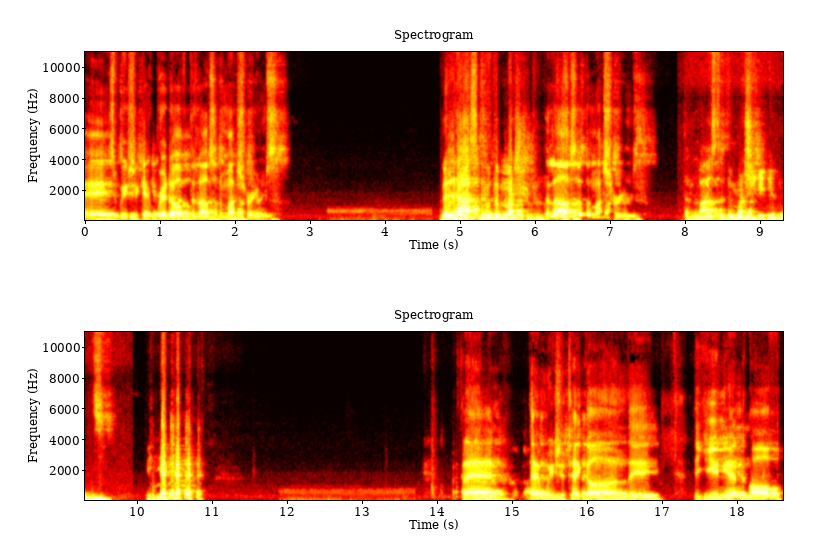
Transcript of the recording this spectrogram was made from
is we should get rid of the last of the mushrooms. The last of the mushrooms. The last of the mushrooms. The last of the Mushkikans. And then, um, then we should take on the the union of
